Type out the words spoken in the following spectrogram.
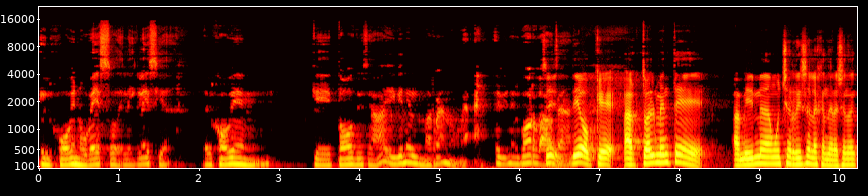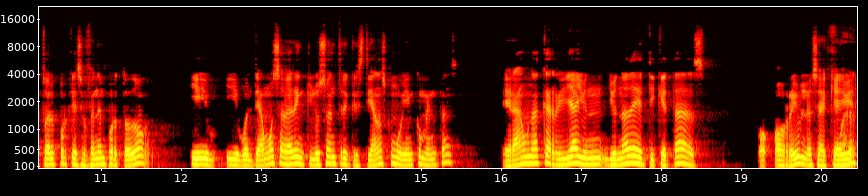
el joven obeso de la iglesia, el joven que todos dicen, ah, ahí viene el marrano, ahí viene el gordo. Sí, digo que actualmente a mí me da mucha risa la generación actual porque se ofenden por todo y, y volteamos a ver incluso entre cristianos, como bien comentas, era una carrilla y, un, y una de etiquetas horrible, o sea que ahí,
